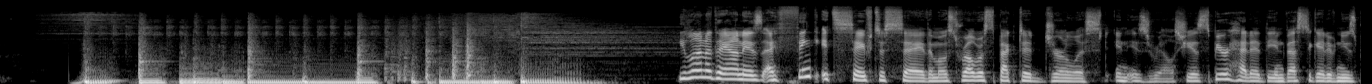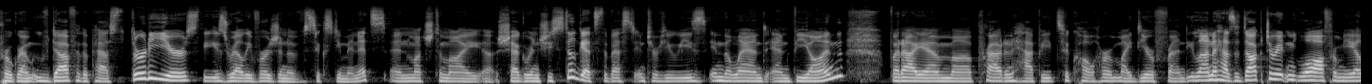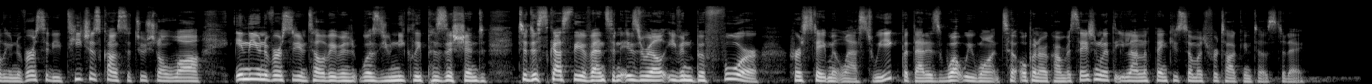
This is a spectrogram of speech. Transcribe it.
Ilana Dayan is, I think it's safe to say, the most well respected journalist in Israel. She has spearheaded the investigative news program Uvda for the past 30 years, the Israeli version of 60 Minutes. And much to my uh, chagrin, she still gets the best interviewees in the land and beyond. But I am uh, proud and happy to call her my dear friend. Ilana has a doctorate in law from Yale University, teaches constitutional law in the University of Tel Aviv, and was uniquely positioned to discuss the events in Israel even before her statement last week, but that is what we want to open our conversation with. Ilana, thank you so much for talking to us today.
